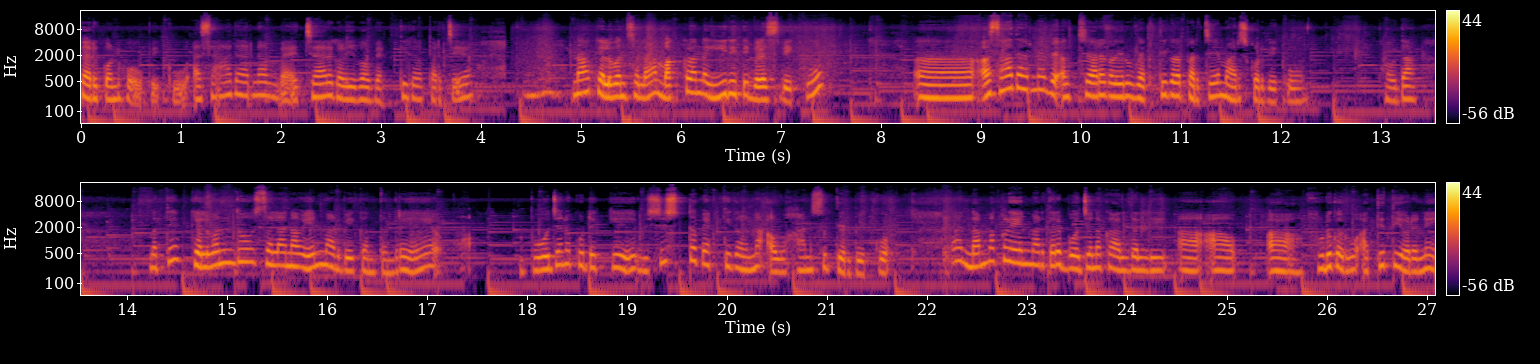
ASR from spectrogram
ಕರ್ಕೊಂಡು ಹೋಗಬೇಕು. ಅಸಾಧಾರಣ ವಿಚಾರಗಳಿರುವ ವ್ಯಕ್ತಿಗಳ ಪರಿಚಯ. ನಾವು ಕೆಲವೊಂದು ಸಲ ಮಕ್ಕಳನ್ನು ಈ ರೀತಿ ಬೆಳೆಸಬೇಕು. ಅಸಾಧಾರಣ ವಿಚಾರಗಳಿರುವ ವ್ಯಕ್ತಿಗಳ ಪರಿಚಯ ಮಾಡಿಸ್ಕೊಡ್ಬೇಕು. ಹೌದಾ? ಮತ್ತು ಕೆಲವೊಂದು ಸಲ ನಾವು ಏನು ಮಾಡಬೇಕಂತಂದರೆ ಭೋಜನ ಕೂಟಕ್ಕೆ ವಿಶಿಷ್ಟ ವ್ಯಕ್ತಿಗಳನ್ನ ಆಹ್ವಾನಿಸುತ್ತಿರಬೇಕು. ನಮ್ಮ ಮಕ್ಕಳು ಏನು ಮಾಡ್ತಾರೆ, ಭೋಜನ ಕಾಲದಲ್ಲಿ ಆ ಹುಡುಗರು ಅತಿಥಿಯೊಡನೆ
